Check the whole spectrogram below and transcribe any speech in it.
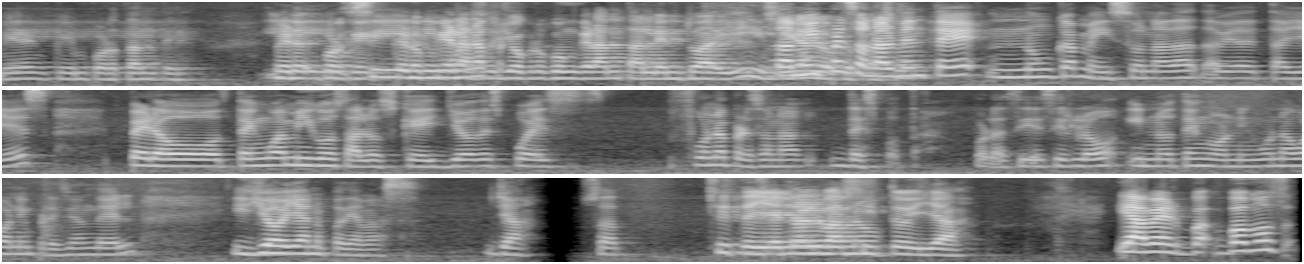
miren qué importante. Pero porque creo que era, yo creo que un gran talento ahí. O sea, a mí personalmente nunca me hizo nada, había detalles, pero tengo amigos a los que yo después fue una persona déspota, por así decirlo, y no tengo ninguna buena impresión de él, y yo ya no podía más. Ya. O sea, Sí, te llenó el vasito y ya. Y a ver, vamos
